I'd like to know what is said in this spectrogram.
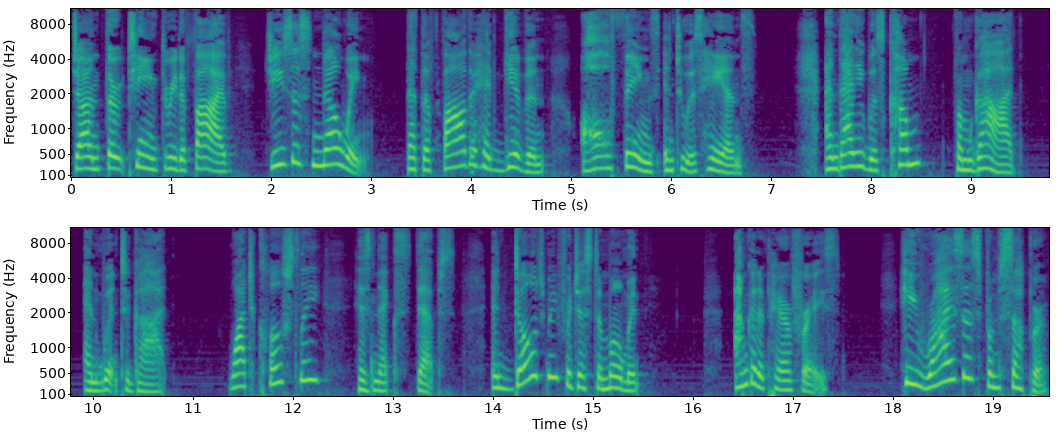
John 13, 3 to 5. Jesus, knowing that the Father had given all things into his hands, and that he was come from God and went to God. Watch closely his next steps. Indulge me for just a moment. I'm going to paraphrase. He rises from supper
